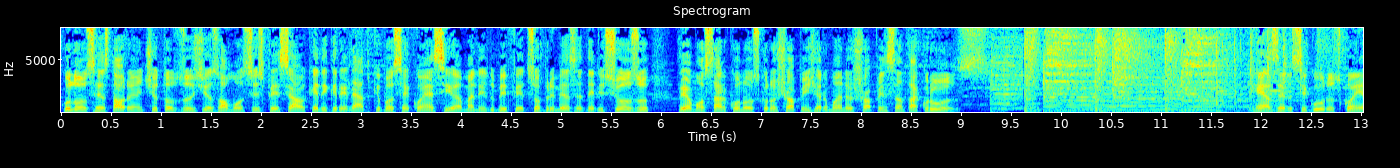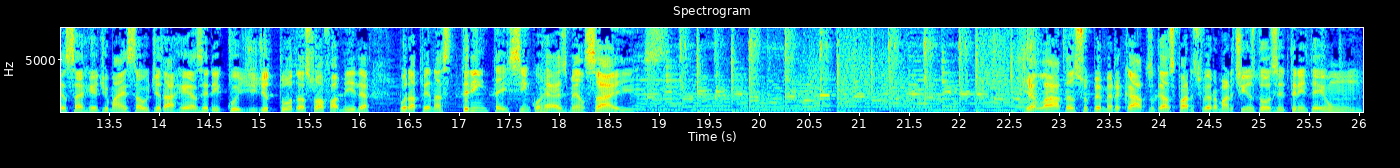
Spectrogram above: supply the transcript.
Guloso Restaurante, todos os dias almoço especial, aquele grelhado que você conhece e ama, lindo buffet de sobremesa delicioso. Vem almoçar conosco no Shopping Germana e Shopping Santa Cruz. Rezer Seguros, conheça a Rede Mais Saúde da Rezer e cuide de toda a sua família por apenas R$ 35,00 mensais. Gelada Supermercados, Gaspar Silveira Martins 1231.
